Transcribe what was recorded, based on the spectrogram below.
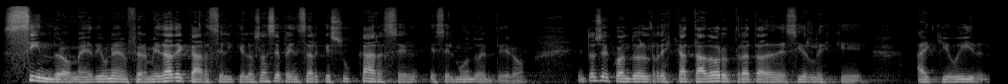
síndrome de una enfermedad de cárcel que los hace pensar que su cárcel es el mundo entero. Entonces cuando el rescatador trata de decirles que hay que huir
